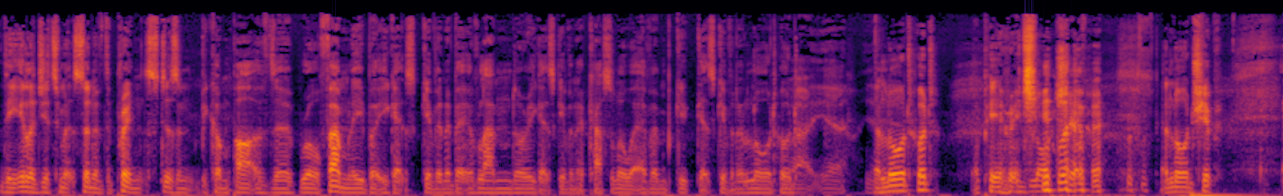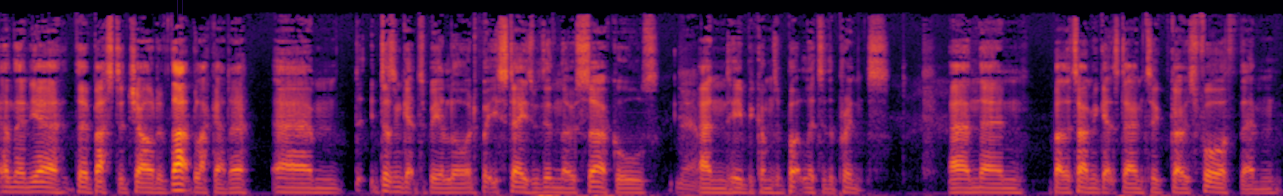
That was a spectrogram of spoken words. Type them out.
the illegitimate son of the prince doesn't become part of the royal family, but he gets given a bit of land or he gets given a castle or whatever, and gets given a lordhood Right, yeah. yeah. a lordhood, a peerage, Lordship. a lordship, and then yeah, the bastard child of that Blackadder um, it doesn't get to be a lord, but he stays within those circles, Yeah. and he becomes a butler to the prince, and then by the time he gets down to goes forth, then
